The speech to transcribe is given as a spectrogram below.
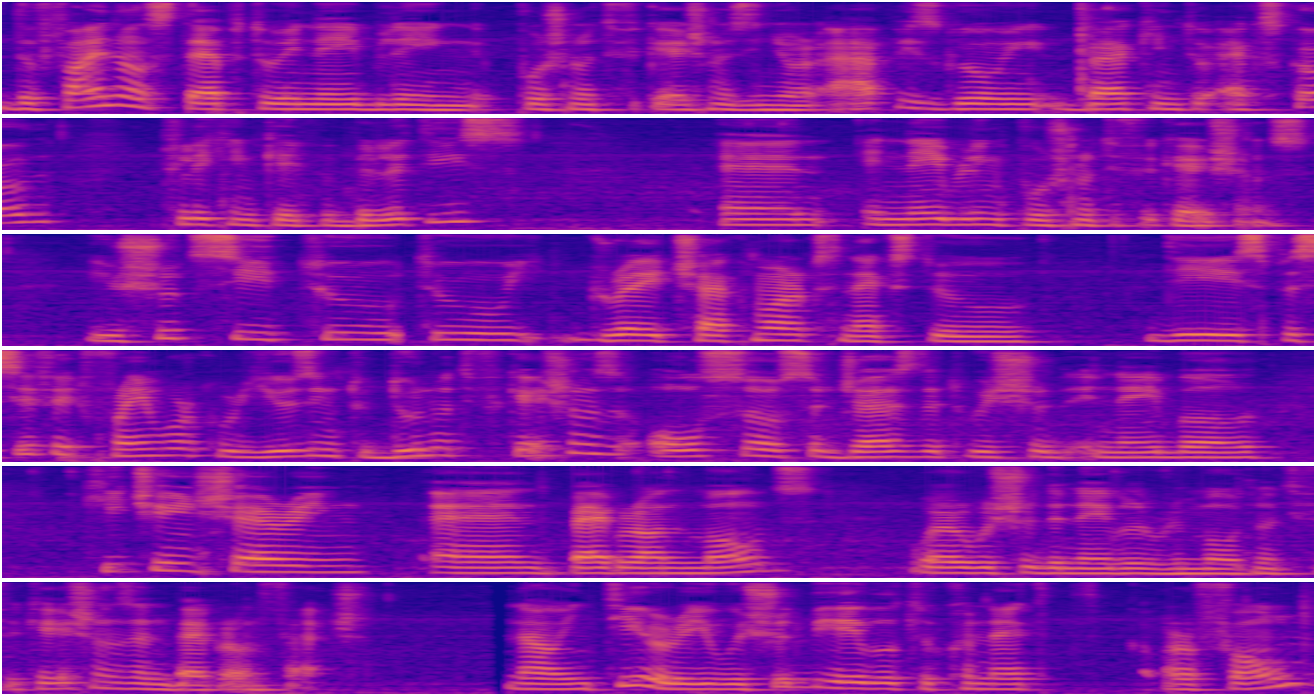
The final step to enabling push notifications in your app is going back into Xcode clicking capabilities and enabling push notifications. You should see two, two gray check marks next to the specific framework we're using to do notifications also suggests that we should enable keychain sharing and background modes where we should enable remote notifications and background fetch. Now in theory we should be able to connect our phone,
